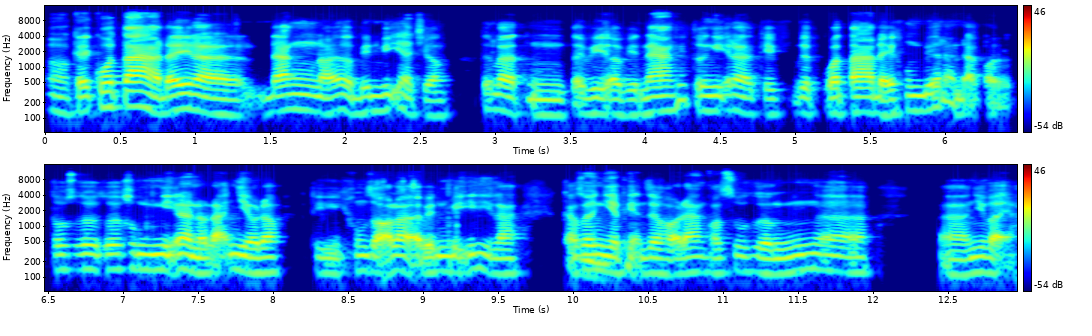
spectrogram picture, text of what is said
Ờ, cái quota ở đây là đang nói ở bên Mỹ hả trường? Tức là ừ, tại vì ở Việt Nam thì tôi nghĩ là cái việc quota đấy không biết là đã có tôi tôi, tôi không nghĩ là nó đã nhiều đâu. Thì không rõ là ở bên Mỹ thì là các doanh ừ. nghiệp hiện giờ họ đang có xu hướng uh, uh, như vậy à?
